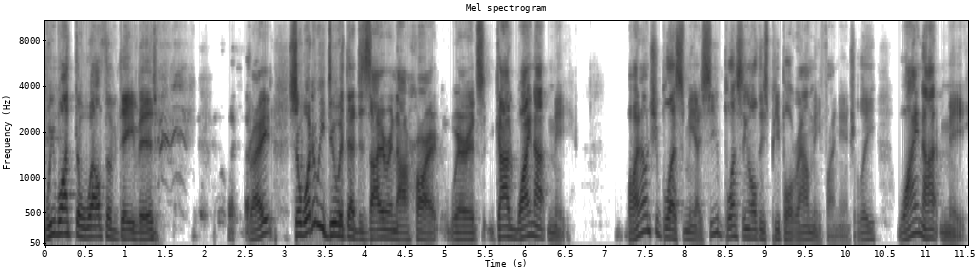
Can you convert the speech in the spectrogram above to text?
We want the wealth of David, right? So, what do we do with that desire in our heart where it's, God, why not me? Why don't you bless me? I see you blessing all these people around me financially. Why not me?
